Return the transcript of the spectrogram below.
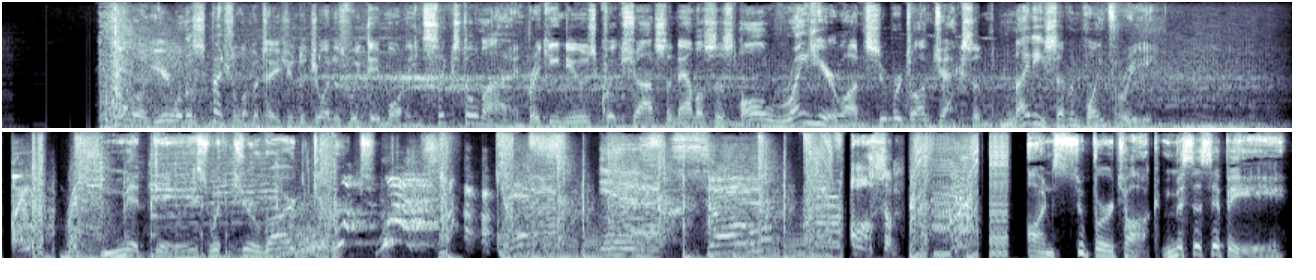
Gallo here with a special invitation to join us weekday morning, 6 to 9. Breaking news, quick shots, analysis, all right here on Super Talk Jackson 97.3. Middays with Gerard Gibert. What? This is so awesome. On Super Talk, Mississippi.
